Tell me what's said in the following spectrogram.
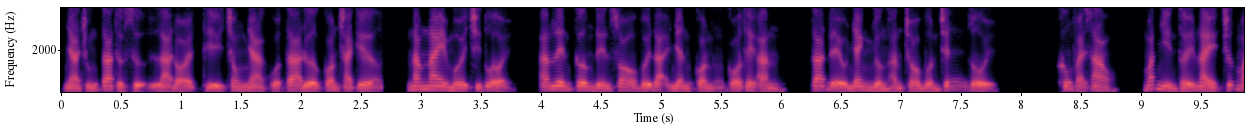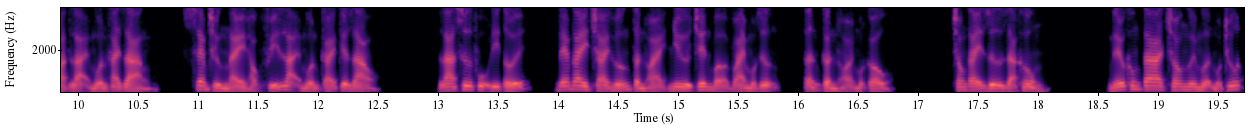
nhà chúng ta thực sự là đói thì trong nhà của ta đứa con trai kia, năm nay mới chín tuổi, ăn lên cơm đến so với đại nhân còn có thể ăn, ta đều nhanh nhường hắn cho buồn chết rồi. Không phải sao, mắt nhìn thấy này trước mặt lại muốn khai giảng, xem chừng này học phí lại muốn cái kia giao. La sư phụ đi tới, đem tay trái hướng tần hoài như trên bờ vai một dựng, ân cần hỏi một câu trong tay dư giả không? Nếu không ta cho ngươi mượn một chút.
